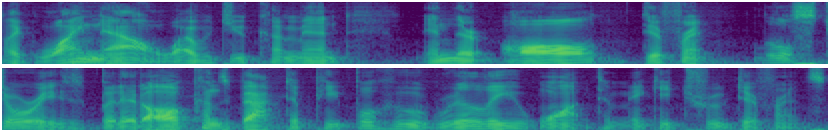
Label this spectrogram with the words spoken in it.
like, why now? Why would you come in? And they're all different little stories, but it all comes back to people who really want to make a true difference.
